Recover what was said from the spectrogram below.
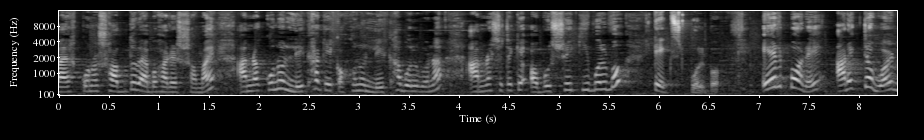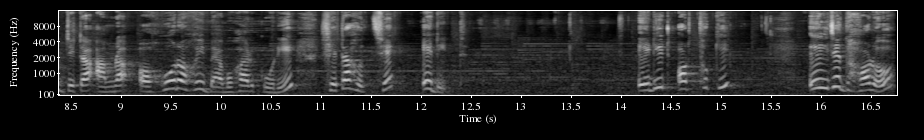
বা কোনো শব্দ ব্যবহারের সময় আমরা কোনো লেখাকে কখনো লেখা বলব না, আমরা সেটাকে অবশ্যই কি বলব? টেক্সট বলব। এরপরে আরেকটা ওয়ার্ড যেটা আমরা অহরহই ব্যবহার করি, সেটা হচ্ছে এডিট এডিট অর্থ কি? এই যে ধরো,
